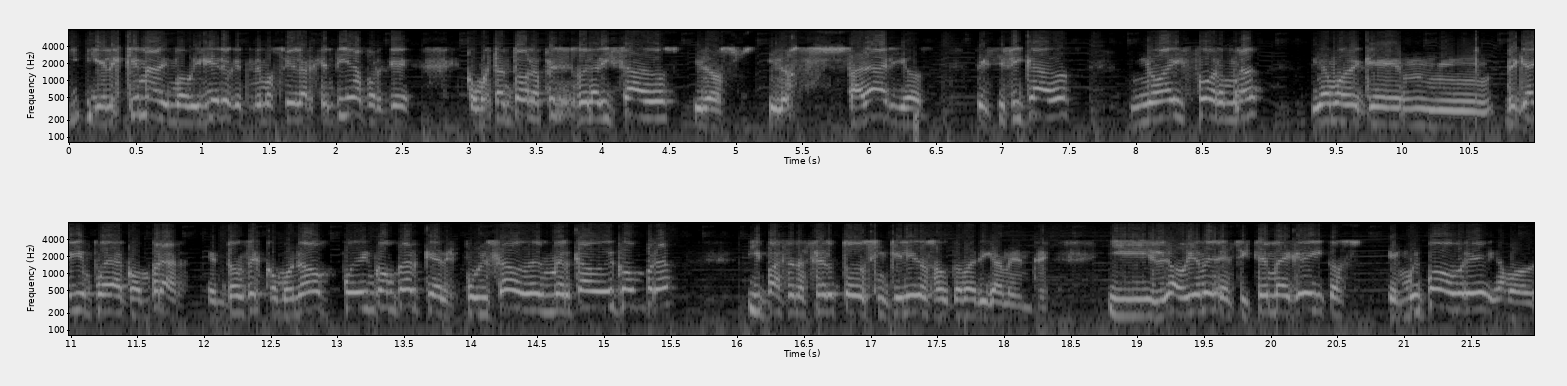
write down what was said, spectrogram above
y el esquema inmobiliario que tenemos hoy en la Argentina, porque como están todos los precios dolarizados y los y los salarios especificados, no hay forma digamos, de que, mm, de que alguien pueda comprar. Entonces, como no pueden comprar, quedan expulsados del mercado de compra y pasan a ser todos inquilinos automáticamente. Y obviamente el sistema de créditos es muy pobre, digamos,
